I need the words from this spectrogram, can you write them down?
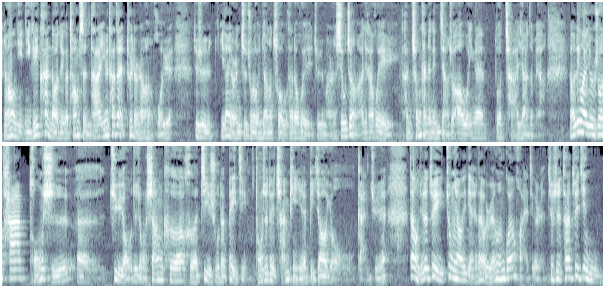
然后你你可以看到这个 Thompson，他因为他在 Twitter 上很活跃，就是一旦有人指出了文章的错误，他都会就是马上修正，而且他会很诚恳的跟你讲说，哦，我应该多查一下怎么样。然后另外就是说，他同时呃具有这种商科和技术的背景，同时对产品也比较有感觉。但我觉得最重要的一点是他有人文关怀，这个人就是他最近。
